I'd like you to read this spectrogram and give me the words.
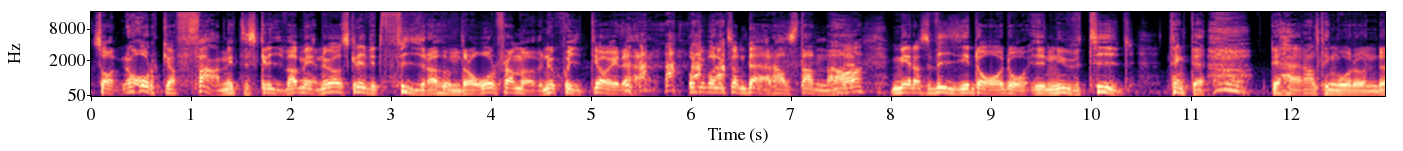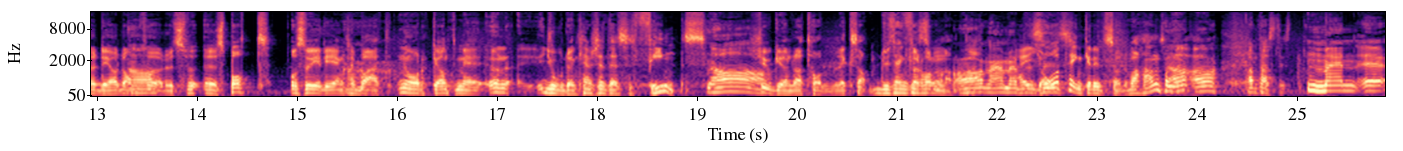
sa nu orkar jag fan inte skriva mer. Nu har jag skrivit 400 år framöver, nu skiter jag i det här. och det var liksom där han stannade. Ja. Medan vi idag då i nutid tänkte "Åh, det här allting går under, det har de Ja. förutspått. Och så är det egentligen bara att nu orkar jag inte mer. Jorden kanske inte ens finns Ja. 2012 liksom. Du tänker för så. honom. Ja, nej, men jag precis. tänker inte så. Det var han som Ja, ja. Fantastiskt. Men eh,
